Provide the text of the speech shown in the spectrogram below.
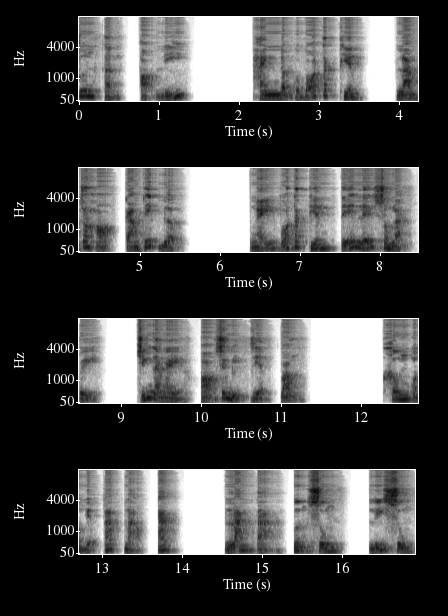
phương thần họ Lý. Hành động của Võ Tắc Thiên làm cho họ cảm thấy được ngày Võ Tắc Thiên tế lễ sông Lạc Thủy chính là ngày họ sẽ bị diệt vong. Không còn biện pháp nào khác. Lang tả, Phương Sung, Lý Sung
